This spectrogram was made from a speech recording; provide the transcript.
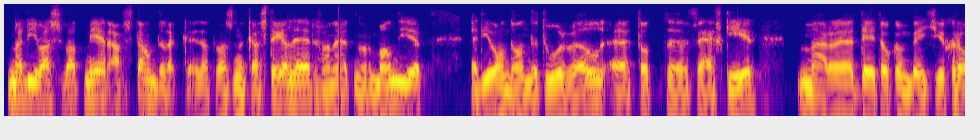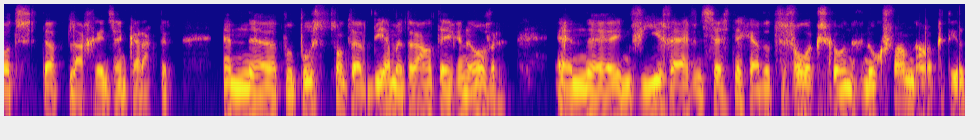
Maar die was wat meer afstandelijk. Dat was een kasteelheer vanuit Normandië. Uh, die won dan de Tour wel, tot vijf keer. Maar deed ook een beetje groots. Dat lag in zijn karakter. En uh, stond daar diametraal tegenover. En in 465 had het volk schoon genoeg van Anquetil.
